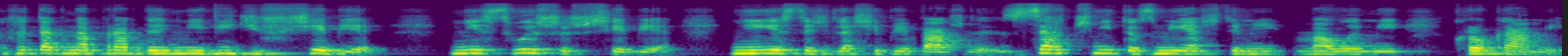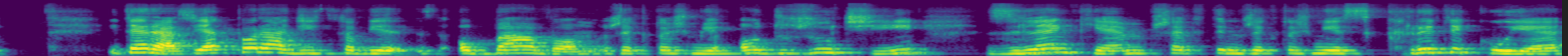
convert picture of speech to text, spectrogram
że tak naprawdę nie widzisz siebie, nie słyszysz siebie, nie jesteś dla siebie ważny. Zacznij to zmieniać tymi małymi krokami. I teraz, jak poradzić sobie z obawą, że ktoś mnie odrzuci, z lękiem przed tym, że ktoś mnie skrytykuje,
